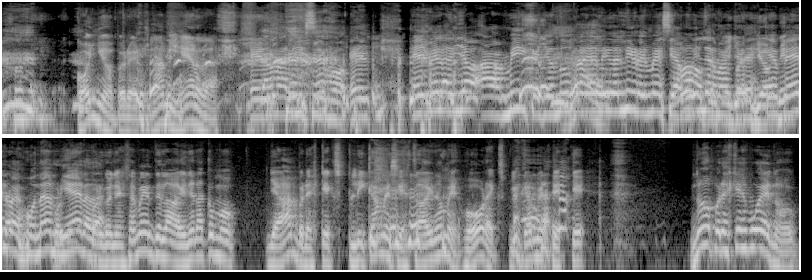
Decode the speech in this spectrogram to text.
Coño, pero es una mierda. Era malísimo. Él, él me la dio a mí, que yo nunca había leído el libro. Y me decía, No, Wilderman, porque yo- pero es yo que velo, es una porque- mierda. Porque honestamente la vaina era como, ya, pero es que explícame si esta vaina mejora, explícame si es que... No, pero es que es bueno,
